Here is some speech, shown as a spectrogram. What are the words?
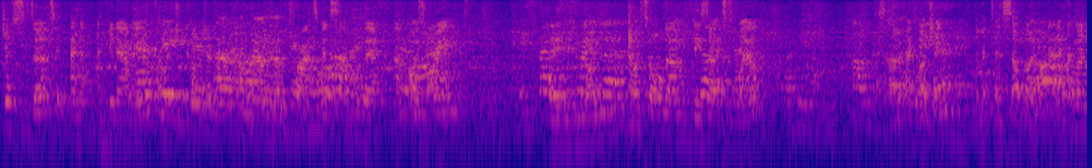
just desserts and, and be down here. Come, and, come check out, come down and um, try out some bit of sample there. Um, ice cream. There's nice, nice old um, desserts as well. So thanks for watching. Remember to sub, like, and comment.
